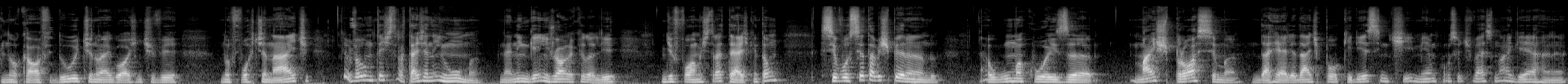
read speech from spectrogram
no Call of Duty, não é igual a gente vê no Fortnite. O jogo não tem estratégia nenhuma. Né? Ninguém joga aquilo ali de forma estratégica. Então, se você estava esperando alguma coisa mais próxima da realidade, pô, eu queria sentir mesmo como se eu estivesse numa guerra, né?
